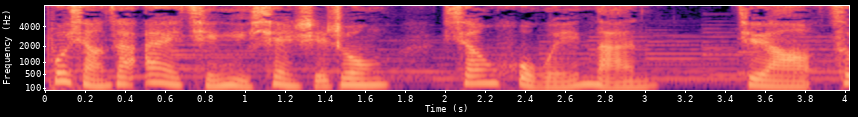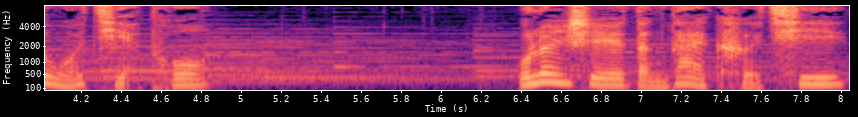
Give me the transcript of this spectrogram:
不想在爱情与现实中相互为难，就要自我解脱。无论是等待可期，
